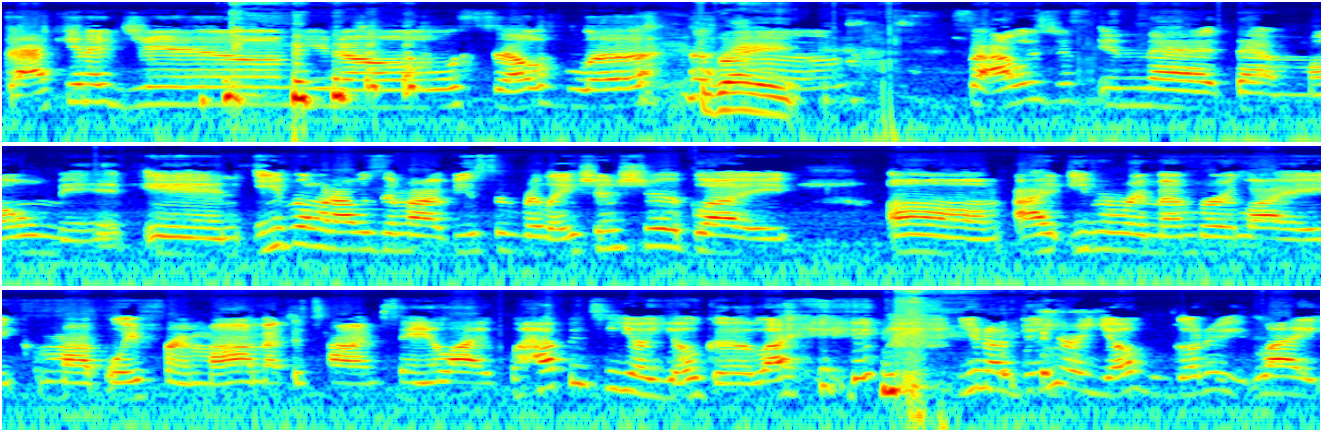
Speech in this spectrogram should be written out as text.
back in a gym, you know, self love. Right. So I was just in that that moment, and even when I was in my abusive relationship, like um i even remember like my boyfriend mom at the time saying like what happened to your yoga like you know do your yoga go to like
